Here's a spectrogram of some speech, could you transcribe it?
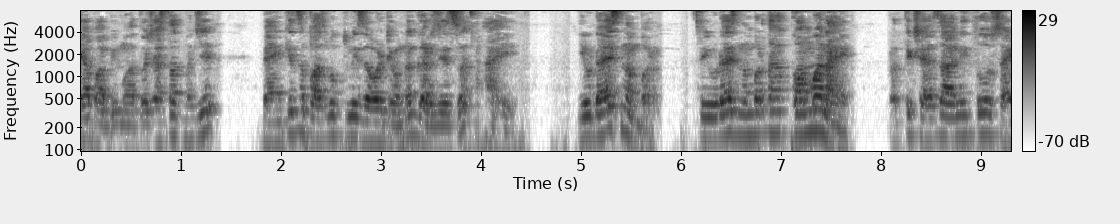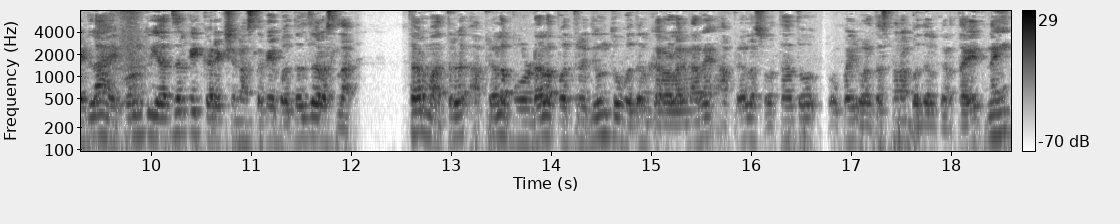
या बाबी महत्त्वाच्या असतात. म्हणजे बँकेचं पासबुक तुम्ही जवळ ठेवणं गरजेचं आहे. युडायस नंबर तर युडायस नंबर तर हा कॉमन आहे. प्रत्येक शाळेचा आणि तो साईडला आहे. परंतु यात जर काही करेक्शन असलं काही बदल जर असला तर मात्र आपल्याला बोर्डाला पत्र देऊन तो बदल करावा लागणार आहे. आपल्याला स्वतः तो प्रोफाईल भरत असताना बदल करता येत नाही.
